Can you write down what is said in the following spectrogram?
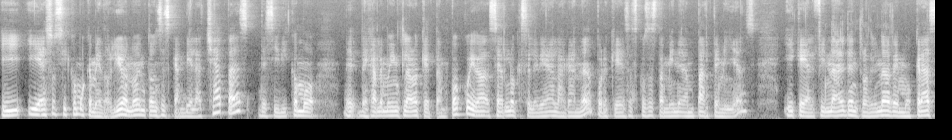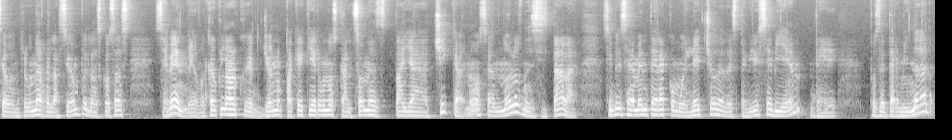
Y, eso sí como que me dolió, ¿no? Entonces cambié las chapas, decidí como dejarle muy en claro que tampoco iba a hacer lo que se le diera la gana, porque esas cosas también eran parte mías, y que al final dentro de una democracia o dentro de una relación, pues las cosas se ven. Me quedó claro que yo no, ¿para qué quiero unos calzones talla chica, ¿no? O sea, no los necesitaba. Simplemente era como el hecho de despedirse bien, de pues de terminar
